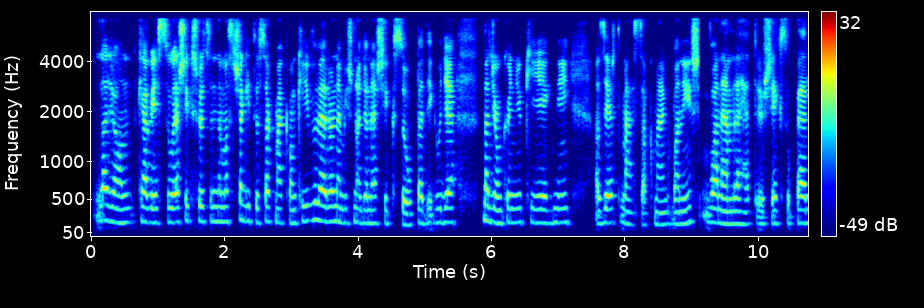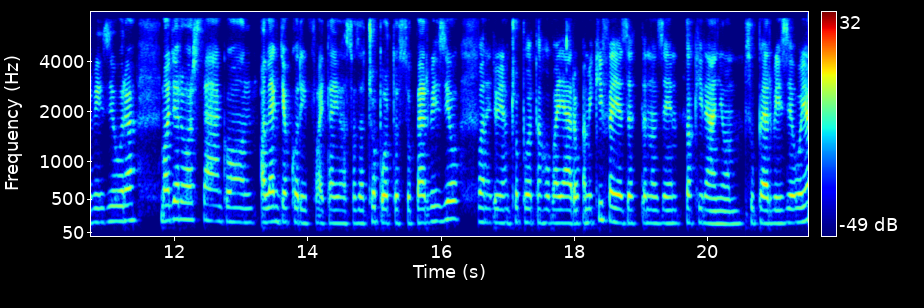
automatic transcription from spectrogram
nagyon kevés szó esik, sőt szerintem a segítő szakmákon kívül erről nem is nagyon esik szó, pedig ugye nagyon könnyű kiégni azért más szakmákban is. Van ám lehetőség szupervízióra. Magyarországon a leggyakoribb fajtája az az a csoportos szupervízió. Van egy olyan csoport, ahova járok, ami kifejezetten az én szakirányom szupervíziója,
